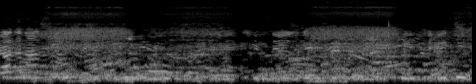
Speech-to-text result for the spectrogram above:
Şuradan alsana. Şimdi özgür. Çekeyim.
